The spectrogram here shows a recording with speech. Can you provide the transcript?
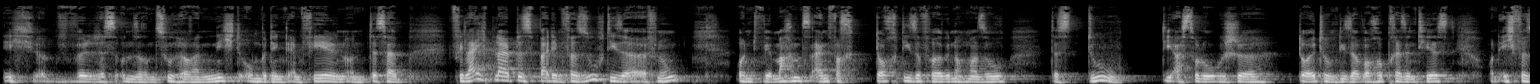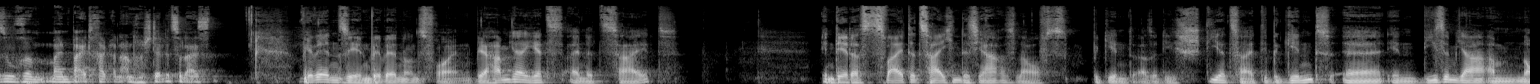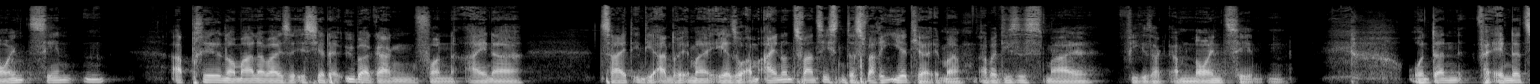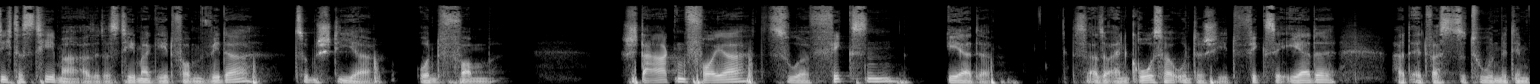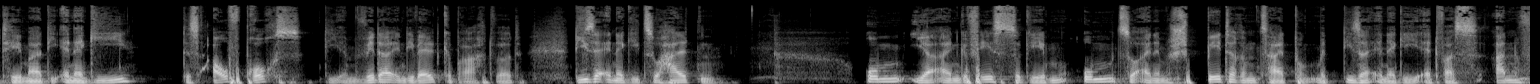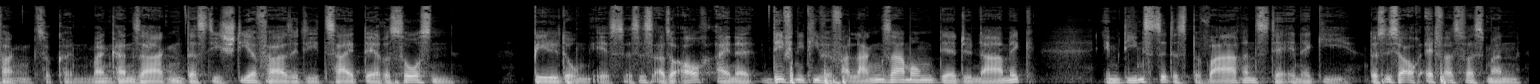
Ich äh, würde das unseren Zuhörern nicht unbedingt empfehlen und deshalb, vielleicht bleibt es bei dem Versuch dieser Eröffnung und wir machen es einfach doch diese Folge nochmal so, dass du die astrologische Deutung dieser Woche präsentierst und ich versuche, meinen Beitrag an anderer Stelle zu leisten. Wir werden sehen, wir werden uns freuen. Wir haben ja jetzt eine Zeit, in der das zweite Zeichen des Jahreslaufs beginnt, also die Stierzeit, die beginnt äh, in diesem Jahr am 19. April. Normalerweise ist ja der Übergang von einer Zeit in die andere immer eher so am 21. Das variiert ja immer, aber dieses Mal, wie gesagt, am 19. Und dann verändert sich das Thema. Also das Thema geht vom Widder zum Stier und vom starken Feuer zur fixen Erde. Das ist also ein großer Unterschied. Fixe Erde hat etwas zu tun mit dem Thema die Energie des Aufbruchs, die im Widder in die Welt gebracht wird, diese Energie zu halten um ihr ein Gefäß zu geben, um zu einem späteren Zeitpunkt mit dieser Energie etwas anfangen zu können. Man kann sagen, dass die Stierphase die Zeit der Ressourcenbildung ist. Es ist also auch eine definitive Verlangsamung der Dynamik im Dienste des Bewahrens der Energie. Das ist ja auch etwas, was man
